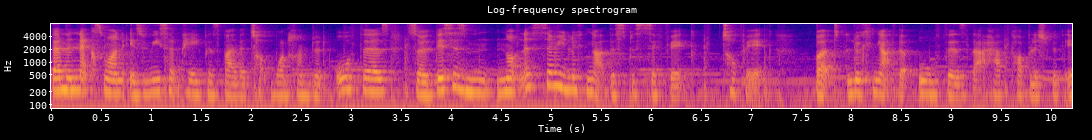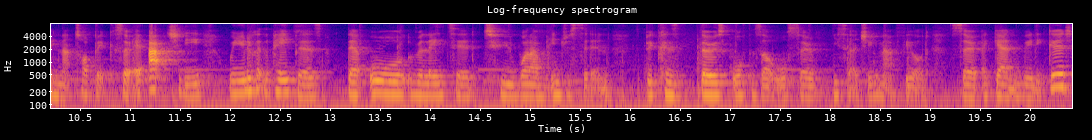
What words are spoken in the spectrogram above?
Then the next one is recent papers by the top 100 authors. So this is not necessarily looking at the specific topic, but looking at the authors that have published within that topic. So it actually, when you look at the papers, they're all related to what I'm interested in because those authors are also researching that field. So again, really good.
